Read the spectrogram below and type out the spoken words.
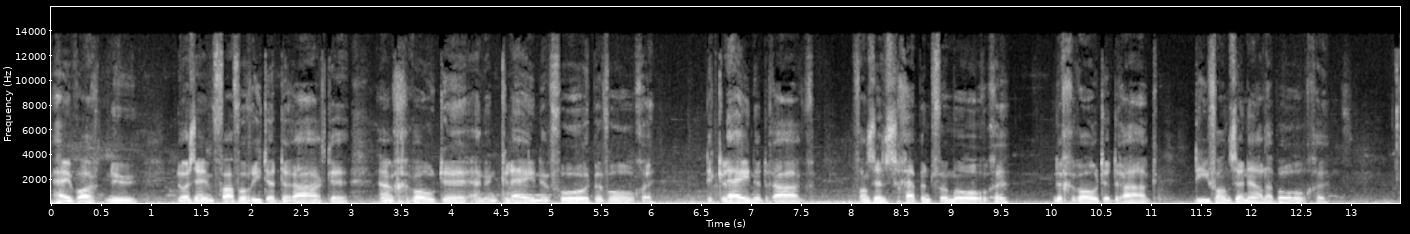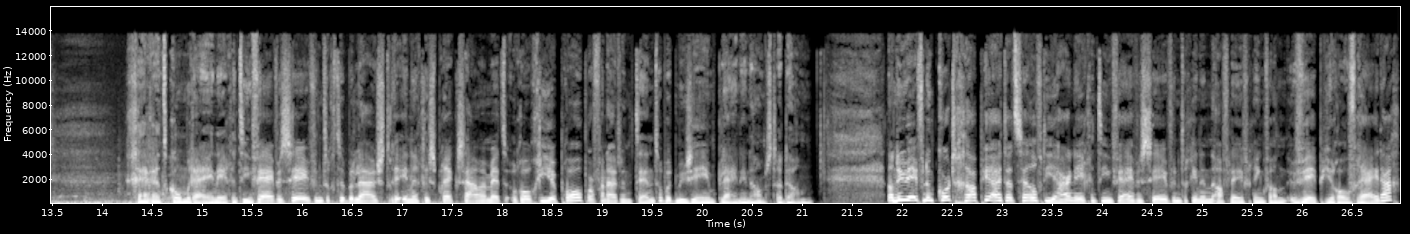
Hij wordt nu door zijn favoriete draken een grote en een kleine voortbewogen. De kleine draak van zijn scheppend vermogen, de grote draak die van zijn ellebogen. Gerrit Komrij in 1975 te beluisteren in een gesprek samen met Rogier Proper vanuit een tent op het Museumplein in Amsterdam. Dan nu even een kort grapje uit datzelfde jaar 1975 in een aflevering van VPRO Vrijdag,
